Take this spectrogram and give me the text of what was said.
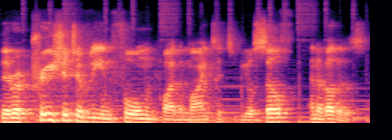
They're appreciatively informed by the mindsets of yourself and of others.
